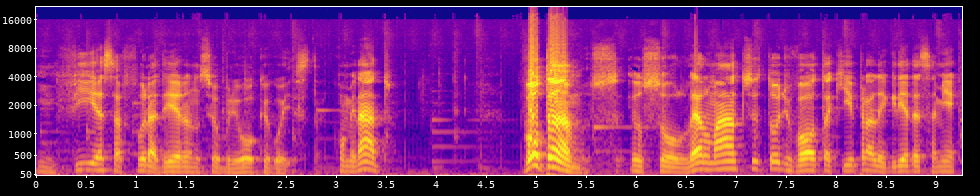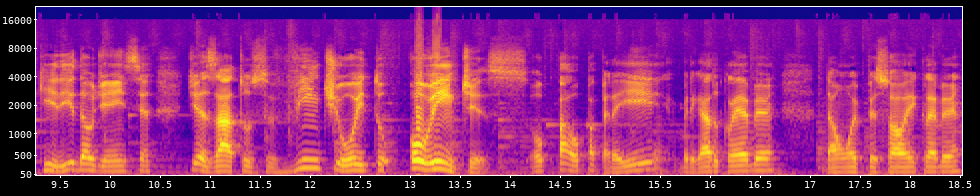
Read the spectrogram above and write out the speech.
e enfie essa furadeira no seu brioco egoísta. Combinado? Voltamos! Eu sou Lelo Matos e estou de volta aqui para a alegria dessa minha querida audiência de exatos 28 ouvintes. Opa, opa, peraí. Obrigado, Kleber. Dá um oi pro pessoal aí, Kleber.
